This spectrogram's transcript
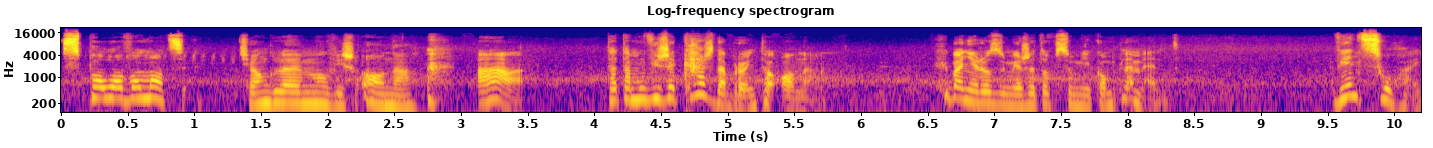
z połową mocy. Ciągle mówisz ona. A, tata mówi, że każda broń to ona. Chyba nie rozumie, że to w sumie komplement. Więc słuchaj,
